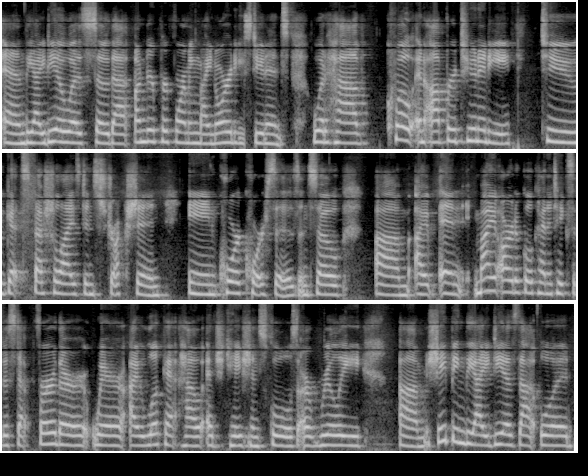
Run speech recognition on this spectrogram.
And the idea was so that underperforming minority students would have, quote, an opportunity to get specialized instruction in core courses. And so um, I and my article kind of takes it a step further, where I look at how education schools are really um, shaping the ideas that would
